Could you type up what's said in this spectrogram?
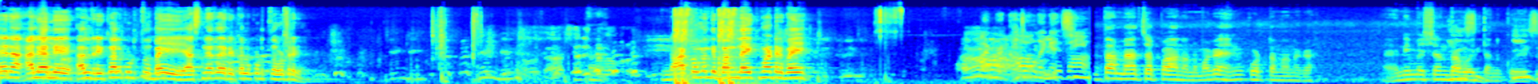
ಏ ನಾ- ಅಲ್ಲಿ ಅಲ್ಲಿ ಅಲ್ಲಿ ರಿಕಾಲ್ ಕೊಡ್ತದೆ ಬೈ. ಯಾಸ್ನೇದಾಗ ರಿಕಾಲ್ ಕೊಡ್ತದ ನೋಡ್ರಿ. ನಾಲ್ಕು ಮಂದಿ ಬಂದು ಲೈಕ್ ಮಾಡ್ರಿ ಬೈ I'm recalling a team. ಅಂತ ಅಪ್ಪ? ನನ್ನ ಮಗ ಹೆಂಗ್ ಕೊಟ್ಟ ನನಗೆ? ಆನಿಮೇಷನ್ದಾಗ ಹೋಯ್ತು ಹೋಯ್ತ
